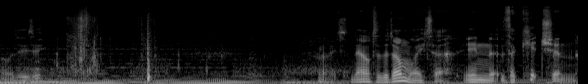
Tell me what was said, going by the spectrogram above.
That was easy. Right, now to the dumbwaiter in the kitchen.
